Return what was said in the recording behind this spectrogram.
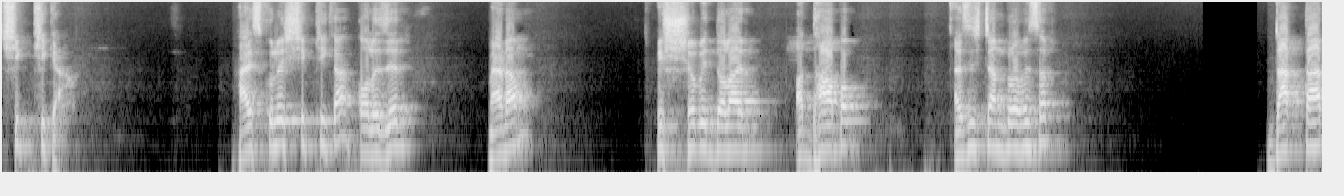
শিক্ষিকা। হাই স্কুলের শিক্ষিকা, কলেজের ম্যাডাম বিশ্ববিদ্যালয়ের অধ্যাপক assistant professor doctor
